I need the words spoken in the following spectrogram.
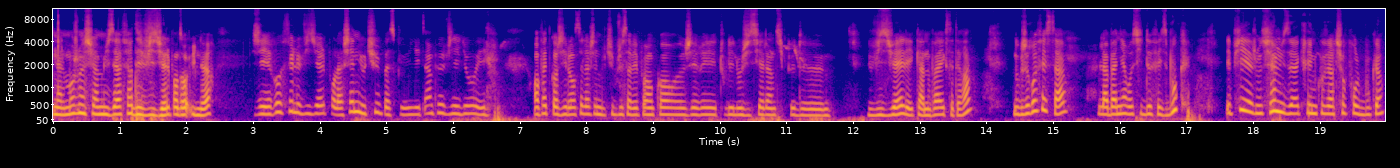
Finalement, je me suis amusée à faire des visuels pendant une heure. J'ai refait le visuel pour la chaîne YouTube parce qu'il était un peu vieillot et en fait quand j'ai lancé la chaîne YouTube je savais pas encore euh, gérer tous les logiciels un petit peu de visuel et Canva etc. Donc j'ai refait ça, la bannière aussi de Facebook et puis euh, je me suis amusée à créer une couverture pour le bouquin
